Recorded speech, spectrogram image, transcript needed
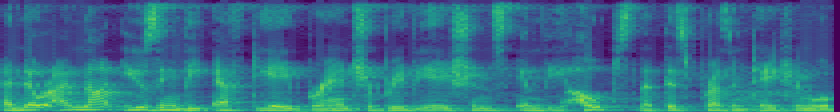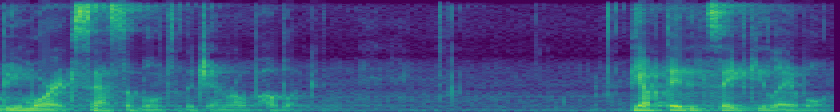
And note, I'm not using the FDA branch abbreviations in the hopes that this presentation will be more accessible to the general public. The updated safety label.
